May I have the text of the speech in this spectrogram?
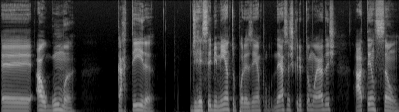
é, alguma carteira de recebimento, por exemplo, nessas criptomoedas, atenção,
